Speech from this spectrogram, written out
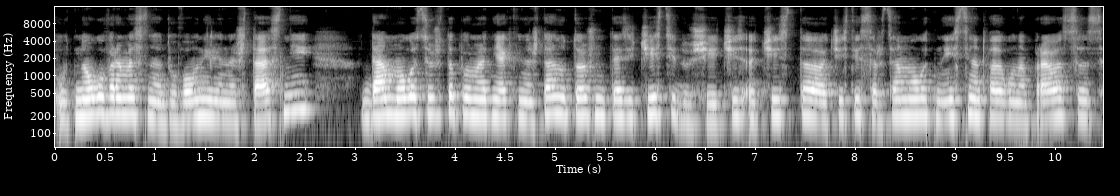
от много време са недоволни или нещастни, да, могат също да променят някакви неща, но точно тези чисти души, чи, чиста, чисти сърца могат наистина това да го направят с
